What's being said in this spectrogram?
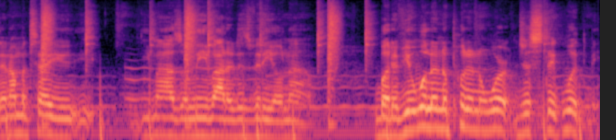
then I'm gonna tell you, you might as well leave out of this video now. But if you're willing to put in the work, just stick with me.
